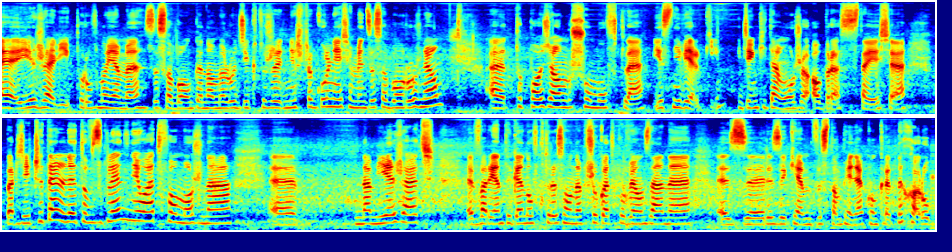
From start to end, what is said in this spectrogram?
e, jeżeli porównujemy ze sobą genomy ludzi, którzy nieszczególnie się między sobą różnią, e, to poziom szumu w tle jest niewielki. I dzięki temu, że obraz staje się bardziej czytelny, to względnie łatwo można e, namierzać warianty genów, które są na przykład powiązane z ryzykiem wystąpienia konkretnych chorób.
